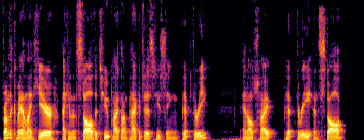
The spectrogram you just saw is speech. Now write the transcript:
From the command line here, I can install the two Python packages using pip3, and I'll type pip3 install,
